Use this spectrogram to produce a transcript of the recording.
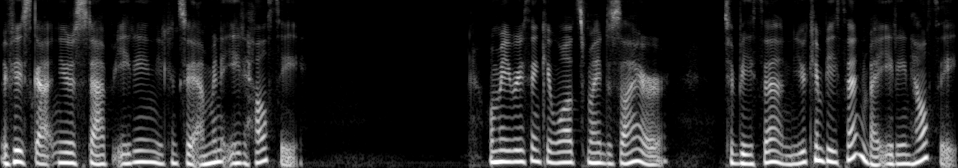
If he's gotten you to stop eating, you can say, I'm going to eat healthy. Well, maybe you're thinking, Well, it's my desire to be thin. You can be thin by eating healthy.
